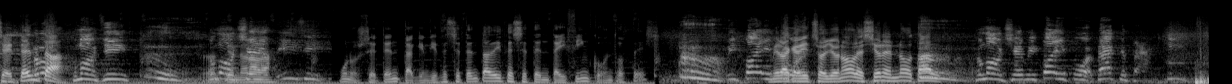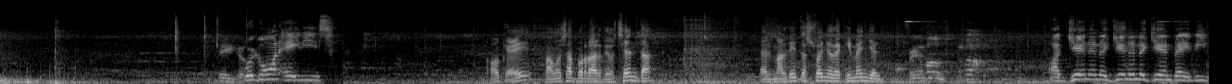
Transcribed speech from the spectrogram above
70. Come on, G. No Come on, entiendo nada. champ. Easy. Bueno, 70. Quien dice 70 dice 75. Entonces. We fighting Mira for que he it. dicho yo, no, lesiones no, tal. Come on, champ. We fighting for it. Back to back. There you go. We're going 80s. Ok, vamos a por las de 80. El maldito sueño de Kim Angel. Bring him on. Come on. Again and again and again, baby.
